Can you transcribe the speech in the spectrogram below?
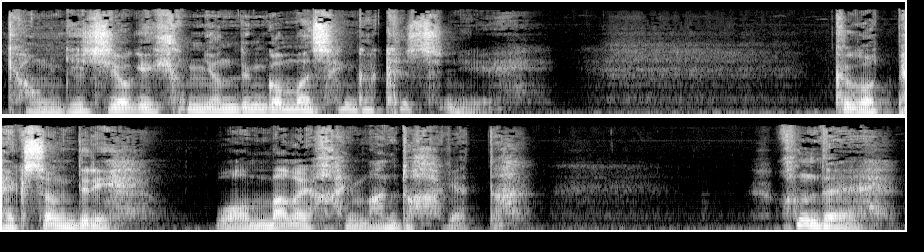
경기 지역에 흉년 든 것만 생각했으니 그곳 백성들이 원망을 할 만도 하겠다. 헌데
